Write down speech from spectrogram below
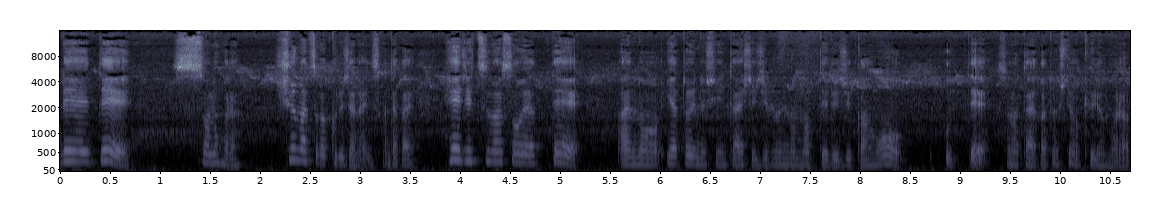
れでそのほら週末が来るじゃないですか。だから平日はそうやってあの雇い主に対して自分の持っている時間を売ってその対価としてお給料もらう。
